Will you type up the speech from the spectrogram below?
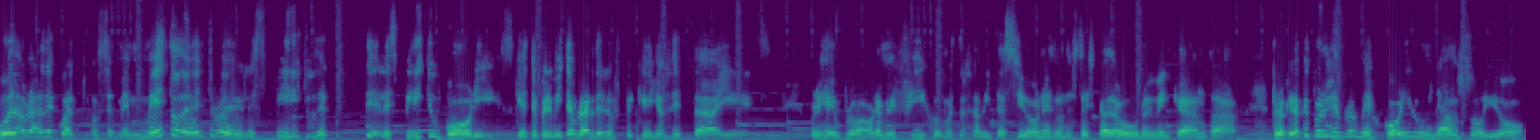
puedo hablar de cualquier, o sea, me meto dentro del espíritu de, del espíritu Boris, que te permite hablar de los pequeños detalles. Por ejemplo, ahora me fijo en vuestras habitaciones, dónde estáis cada uno y me encanta. Pero creo que, por ejemplo, el mejor iluminado soy yo.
